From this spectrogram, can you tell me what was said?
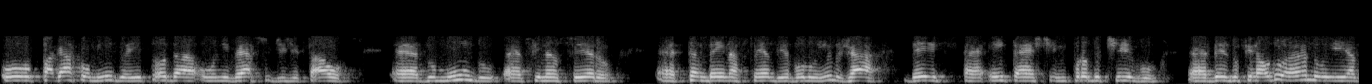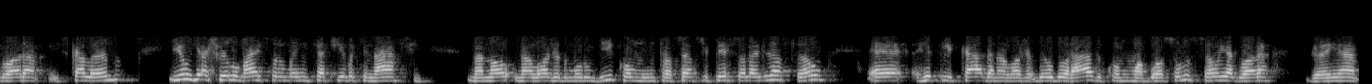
O Pagar Comigo, aí, todo o universo digital é, do mundo é, financeiro é, também nascendo e evoluindo, já desde é, em teste, em produtivo, é, desde o final do ano e agora escalando. E o Riachuelo Mais foi uma iniciativa que nasce na, no, na loja do Morumbi como um processo de personalização, é, replicada na loja do Eldorado como uma boa solução e agora ganha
